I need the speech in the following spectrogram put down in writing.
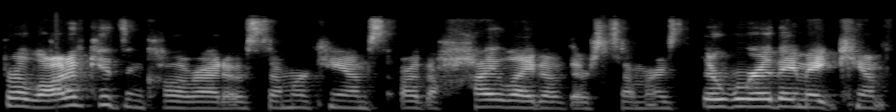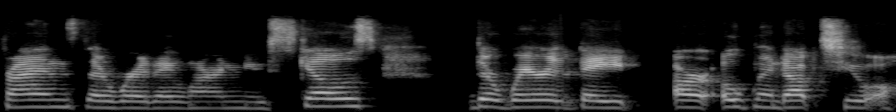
For a lot of kids in Colorado, summer camps are the highlight of their summers. They're where they make camp friends, they're where they learn new skills, they're where they are opened up to a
